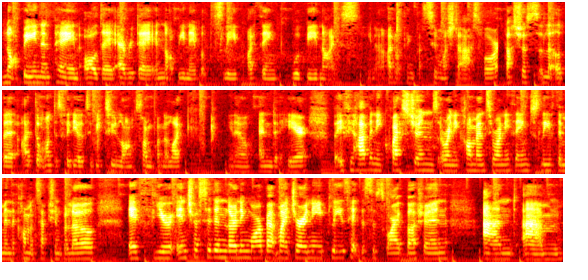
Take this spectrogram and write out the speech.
not being in pain all day every day and not being able to sleep I think would be nice you know? I don't think that's too much to ask for. That's just a little bit. I don't want this video to be too long so I'm gonna like you know end it here but if you have any questions or any comments or anything just leave them in the comment section below if you're interested in learning more about my journey please hit the subscribe button and um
